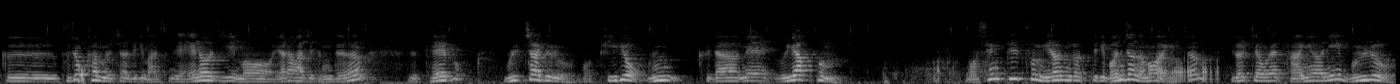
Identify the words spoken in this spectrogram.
그 부족한 물자들이 많습니다. 에너지 뭐 여러 가지 등등. 대북 물자 교류, 뭐 비료, 음, 그 다음에 의약품, 뭐 생필품 이런 것들이 먼저 넘어가겠죠. 이럴 경우에 당연히 물류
